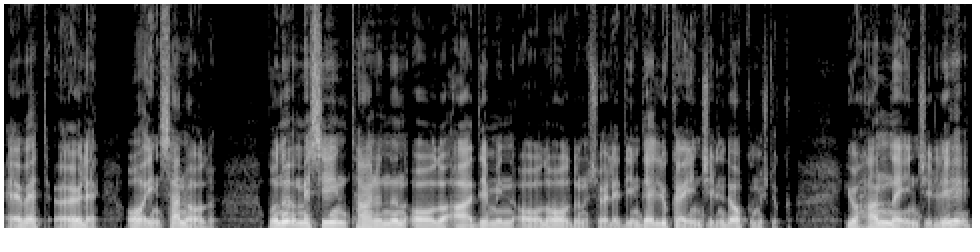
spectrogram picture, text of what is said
Evet öyle. O insanoğlu. Bunu Mesih'in Tanrı'nın oğlu Adem'in oğlu olduğunu söylediğinde Luka İncil'inde okumuştuk. Yuhanna İncil'i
